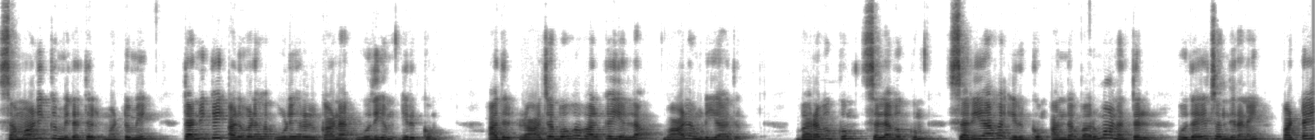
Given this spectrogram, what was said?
சமாளிக்கும் விதத்தில் மட்டுமே தணிக்கை அலுவலக ஊழியர்களுக்கான ஊதியம் இருக்கும். அதில் ராஜபோக வாழ்க்கை எல்லாம் வாழ முடியாது. வரவுக்கும் செலவுக்கும் சரியாக இருக்கும் அந்த வருமானத்தில் உதயச்சந்திரனை பட்டய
